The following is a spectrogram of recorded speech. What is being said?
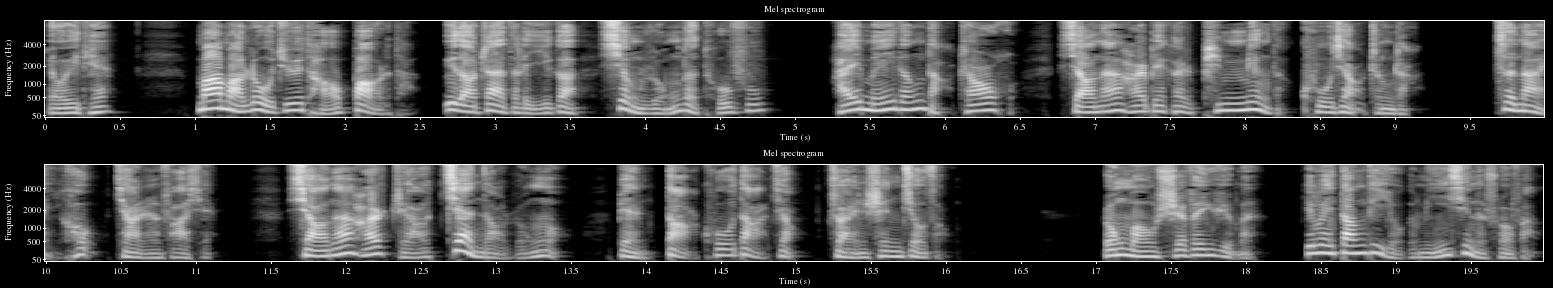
有一天，妈妈陆居桃抱着他，遇到寨子里一个姓荣的屠夫，还没等打招呼，小男孩便开始拼命的哭叫挣扎。自那以后，家人发现。小男孩只要见到荣某，便大哭大叫，转身就走。荣某十分郁闷，因为当地有个迷信的说法：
